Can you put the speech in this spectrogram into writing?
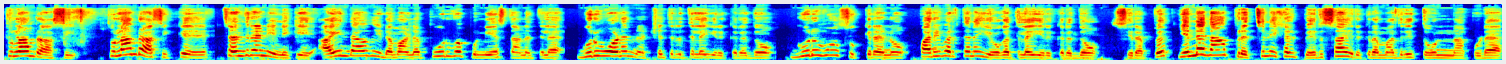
துலாம் ராசி. துலாம் ராசிக்கு சந்திரன் இன்னைக்கு ஐந்தாவது இடமான பூர்வ புண்ணியஸ்தானத்துல குருவோட நட்சத்திரத்துல இருக்கிறதும் குருவும் சுக்கிரனும் பரிவர்த்தனை யோகத்துல இருக்கிறதும் சிறப்பு. என்னதான் பிரச்சனைகள் பெருசா இருக்கிற மாதிரி தோணுனா கூட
